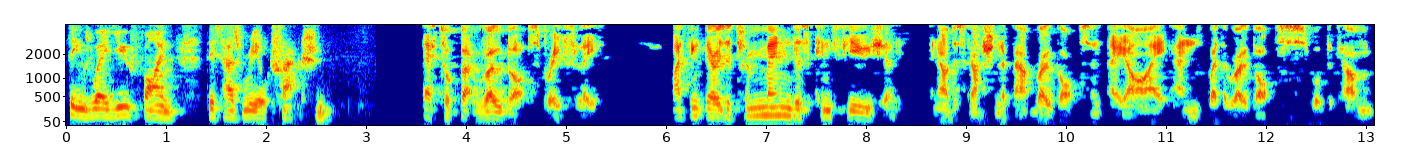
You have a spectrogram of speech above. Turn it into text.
things where you find this has real traction? Let's talk about robots briefly. I think there is a tremendous confusion in our discussion about robots and AI and whether robots will become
